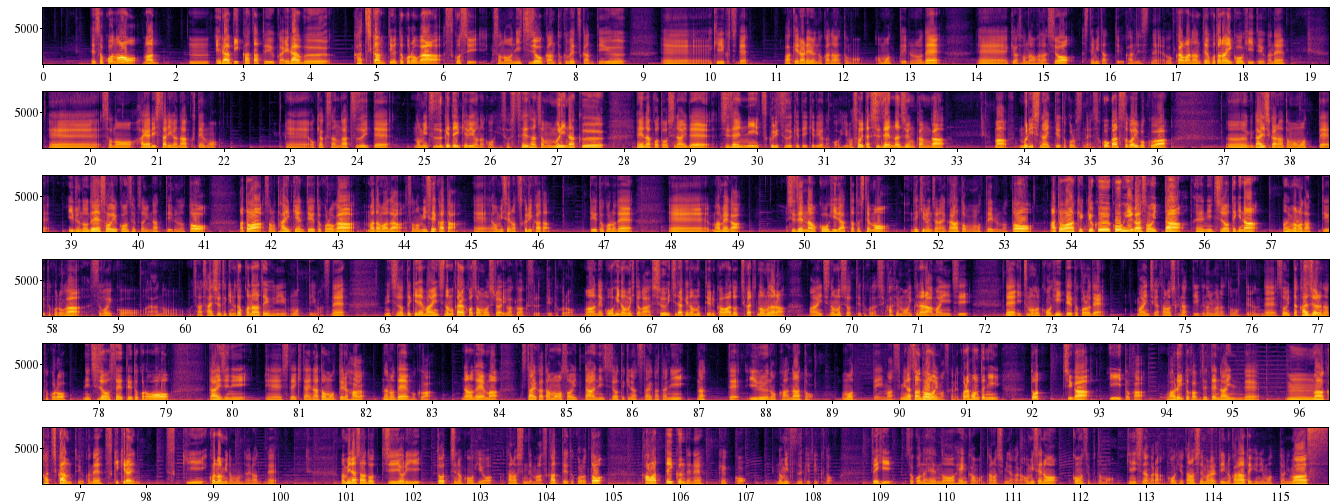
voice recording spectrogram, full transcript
で、そこの、まあ、うん、選び方というか、選ぶ価値観っていうところが、少し、その日常感、特別感っていう、えー、切り口で分けられるのかなとも思っているので、えー、今日はそんなお話をしてみたっていう感じですね。僕はまあなんてことないコーヒーというかね、えー、その流行り廃りがなくても、えー、お客さんが続いて飲み続けていけるようなコーヒー、そして生産者も無理なく変なことをしないで自然に作り続けていけるようなコーヒー。まあそういった自然な循環が、まあ無理しないっていうところですね。そこがすごい僕は、うん、大事かなとも思っているので、そういうコンセプトになっているのと、あとはその体験っていうところが、まだまだその見せ方、えー、お店の作り方っていうところで、えー、豆が自然なコーヒーであったとしてもできるんじゃないかなと思っているのと、あとは結局コーヒーがそういった、えー、日常的な飲み物だっていうところが、すごいこう、あの、最終的なとこかなというふうに思っていますね。日常的で毎日飲むからこそ面白い、ワクワクするっていうところ。まあね、コーヒー飲む人が週1だけ飲むっていうよりかは、どっちかって飲むなら毎日飲む人っていうところだし、カフェも行くなら毎日、ね、いつものコーヒーっていうところで、毎日が楽しくなっていく飲み物だと思ってるんで、そういったカジュアルなところ、日常性っていうところを大事に、えー、していきたいなと思ってる派なので、僕は。なので、まあ、伝え方もそういった日常的な伝え方になっているのかなと思っています。皆さんどう思いますかね？これ本当に、どっちがいいとか悪いとか絶対ないんで、うん、まあ価値観というかね、好き嫌い、好き、好みの問題なんで、まあ、皆さんはどっちより、どっちのコーヒーを楽しんでますかっていうところと、変わっていくんでね、結構、飲み続けていくと。ぜひ、そこの辺の変化も楽しみながら、お店のコンセプトも気にしながらコーヒーを楽しんでもらえるといいのかなというふうに思っております。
